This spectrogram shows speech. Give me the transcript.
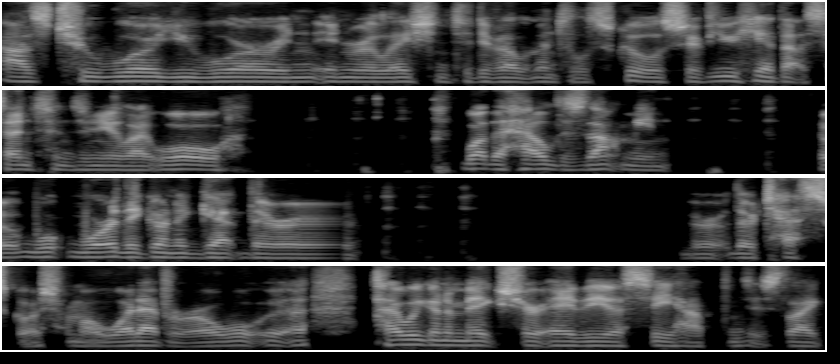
as to where you were in in relation to developmental schools so if you hear that sentence and you're like whoa what the hell does that mean uh, were they going to get their their their test scores from or whatever or uh, how are we going to make sure a b or c happens it's like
